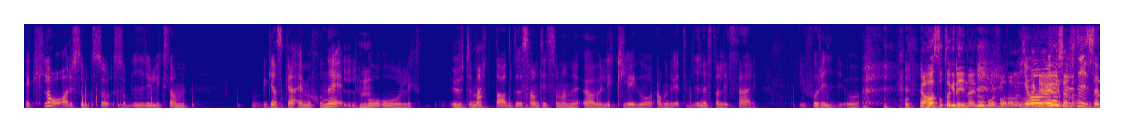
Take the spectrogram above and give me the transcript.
är klar så, så, så blir det ju liksom blir ganska emotionell Mm. och, och liksom utmattad samtidigt som man är överlycklig och ja, men du vet, det blir nästan lite så här eufori och Jag har stått och grinat innan målfållan. Ja, det men precis. Så,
